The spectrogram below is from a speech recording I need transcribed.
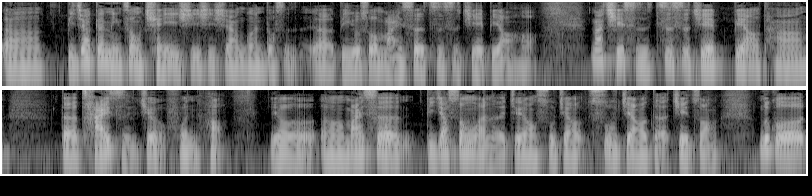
呃，比较跟民众权益息息相关，都是呃，比如说埋设制式街标哈。那其实制式街标它的材质就有分哈，有呃埋设比较松软的，就用塑胶塑胶的界桩；如果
